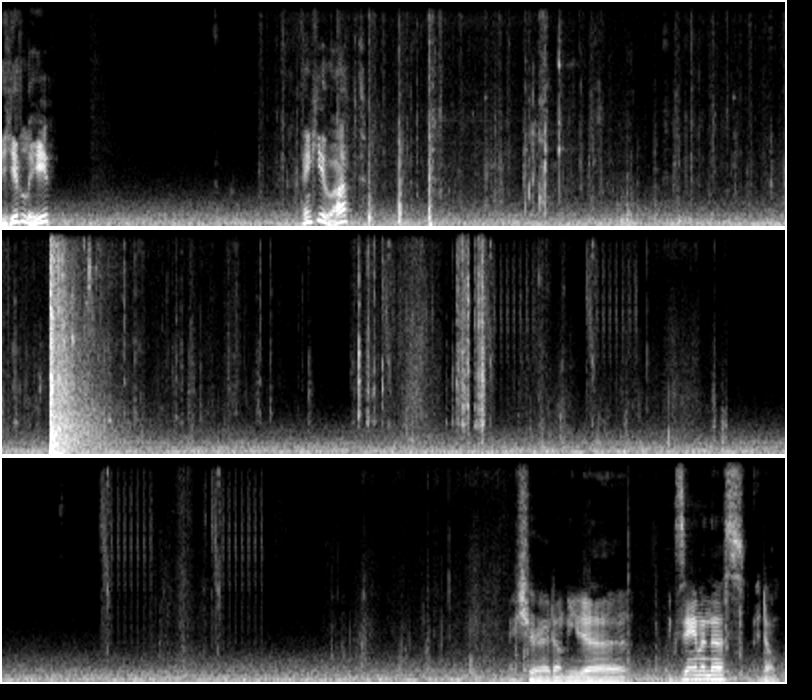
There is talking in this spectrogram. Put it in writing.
Did he leave? I think he left. Make sure I don't need to examine this. I don't.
